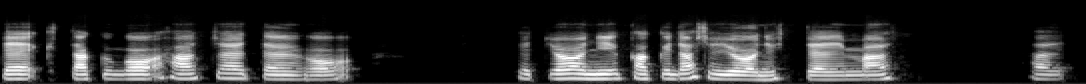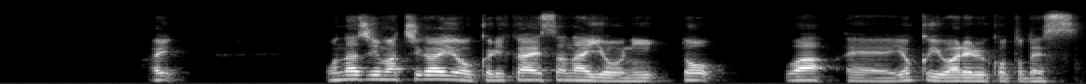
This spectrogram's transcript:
て帰宅後、反省点を手帳に書き出すようにしています。はい。はい。同じ間違いを繰り返さないようにとは、えーよく言われることです。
